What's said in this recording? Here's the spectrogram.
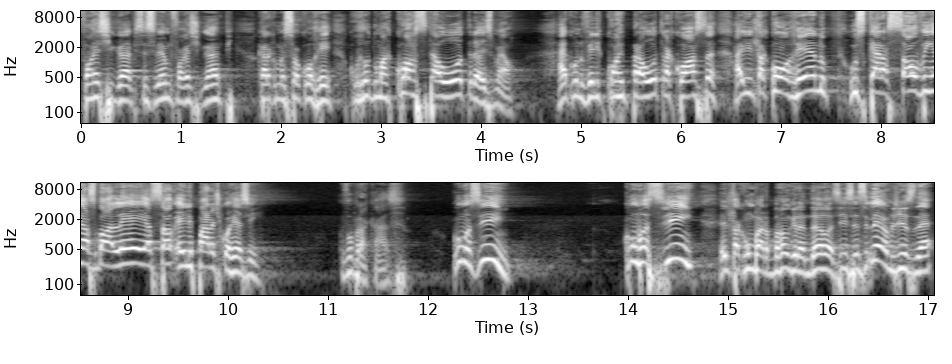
Forrest Gump, você se lembra do Forrest Gump? O cara começou a correr, correu de uma costa a outra, Ismael. Aí quando vê ele corre para outra costa, aí ele está correndo, os caras salvem as baleias, ele para de correr assim. Eu vou para casa. Como assim? Como assim? Ele está com um barbão grandão assim, você se lembra disso, né?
